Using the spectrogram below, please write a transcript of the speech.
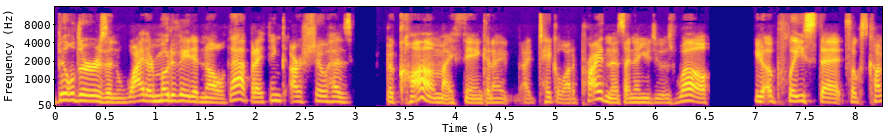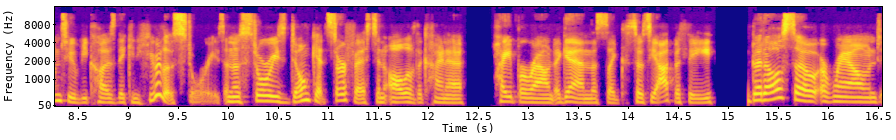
builders and why they're motivated and all of that but i think our show has become i think and i, I take a lot of pride in this i know you do as well you know a place that folks come to because they can hear those stories and those stories don't get surfaced in all of the kind of hype around again this like sociopathy but also around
